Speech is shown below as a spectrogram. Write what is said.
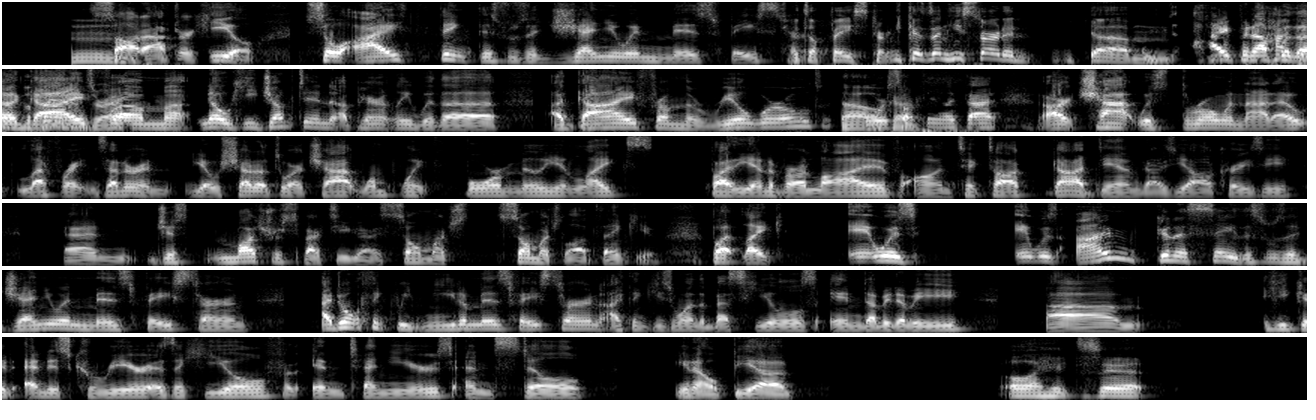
Mm. sought after heel. So I think this was a genuine Miz face turn. It's a face turn because then he started. Um, hyping up with hyping a up guy fans, right? from uh, no, he jumped in apparently with a a guy from the real world Oh, or okay. something like that. Our chat was throwing that out left, right, and center. And yo, shout out to our chat, 1.4 million likes by the end of our live on TikTok. God damn, guys, y'all crazy. And just much respect to you guys. So much, so much love. Thank you. But like, it was, it was. I'm gonna say this was a genuine Miz face turn. I don't think we need a Miz face turn. I think he's one of the best heels in WWE. Um, he could end his career as a heel for in ten years and still, you know, be a. Oh, I hate to say it.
